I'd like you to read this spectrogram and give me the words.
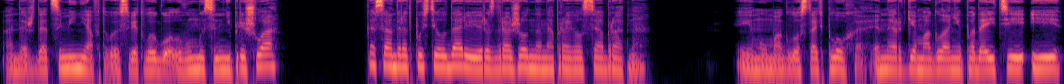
А дождаться меня в твою светлую голову мысль не пришла? Кассандра отпустил Дарью и раздраженно направился обратно. Ему могло стать плохо, энергия могла не подойти и...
